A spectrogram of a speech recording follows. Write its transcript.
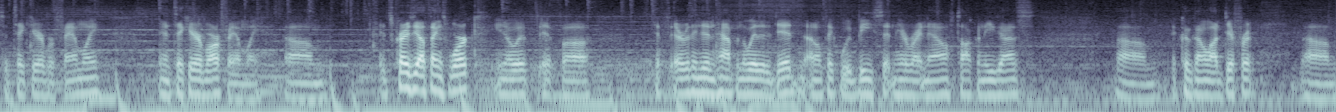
to take care of her family and take care of our family. Um, it's crazy how things work. You know, if if, uh, if everything didn't happen the way that it did, I don't think we'd be sitting here right now talking to you guys. Um, it could have gone a lot different, um,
